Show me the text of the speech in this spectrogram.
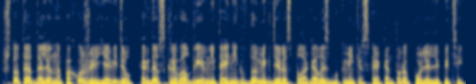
Что-то отдаленно похожее я видел, когда вскрывал древний тайник в доме, где располагалась букмекерская контора Поля Лепети.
